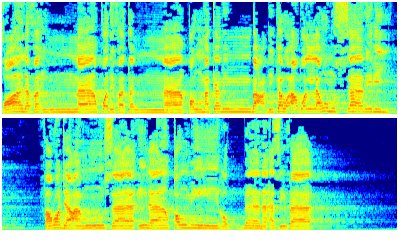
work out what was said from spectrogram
قال فانا قد فتنا قومك من بعدك واضلهم السامري فرجع موسى إلى قومه غضبان اسفا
